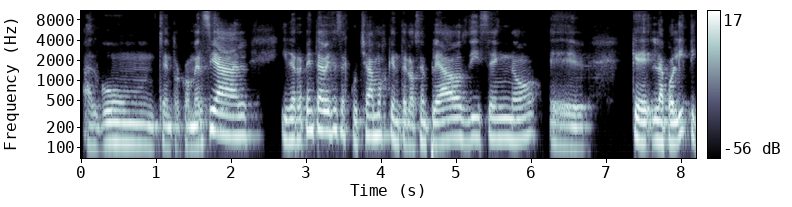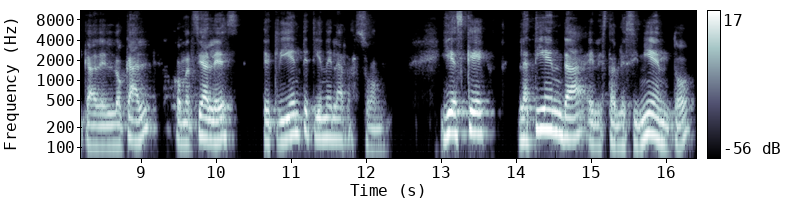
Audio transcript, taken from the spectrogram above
algún centro comercial, y de repente a veces escuchamos que entre los empleados dicen, ¿no? Eh, que la política del local comercial es, el cliente tiene la razón. Y es que la tienda, el establecimiento,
